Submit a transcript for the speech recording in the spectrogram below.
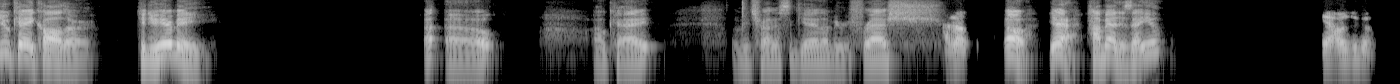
UK caller, can you hear me? Uh oh. Okay. Let me try this again. Let me refresh. Hello. Oh, yeah. Hamed, is that you? Yeah, how's it going?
